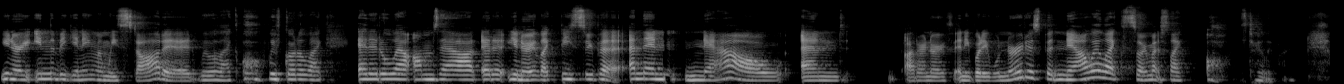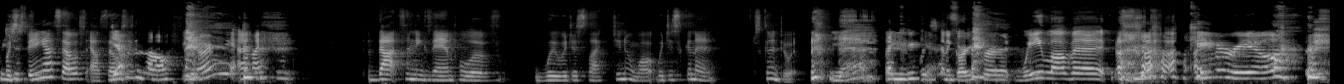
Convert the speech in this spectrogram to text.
you know, in the beginning when we started, we were like, oh, we've got to like edit all our ums out, edit, you know, like be super. And then now, and I don't know if anybody will notice, but now we're like so much like, oh, it's totally fine. We we're just, just being ourselves. Ourselves is enough, you know. and I think that's an example of we were just like, do you know what? We're just gonna just gonna do it. Yeah. like we're just gonna go for it. We love it. yeah. Keep it real. yeah.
